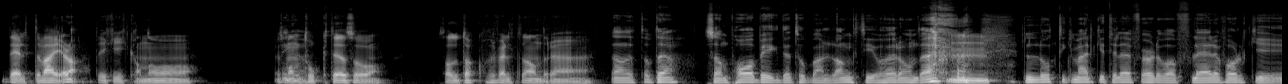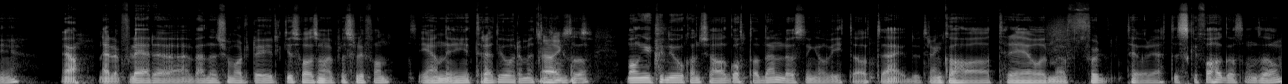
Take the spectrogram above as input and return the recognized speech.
delte veier, da. At det ikke gikk an å Hvis man tok det, så sa du takk og farvel til det andre. Ja, nettopp det. Som påbygg, det tok bare lang tid å høre om det. Mm. Lot ikke merke til det før det var flere folk i Ja, eller flere venner som valgte yrkesfag, som jeg plutselig fant igjen i tredje året mitt. Ja, liksom. så mange kunne jo kanskje ha godt av den løsninga og vite at nei, du trenger ikke å ha tre år med full teoretiske fag og sånn. sånn.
